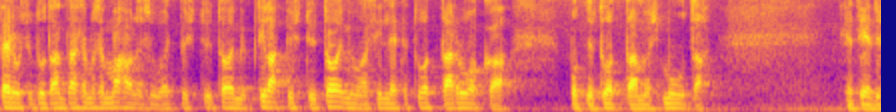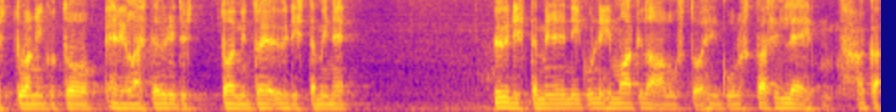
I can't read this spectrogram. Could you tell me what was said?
perusjutut antaa semmoisen mahdollisuuden, että pystyy toimi, tilat pystyy toimimaan sille, että tuottaa ruokaa, mutta ne tuottaa myös muuta. Ja tietysti tuo, niin kuin tuo erilaisten yritystoimintojen yhdistäminen, yhdistäminen niin kuin niihin maatila-alustoihin kuulostaa aika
